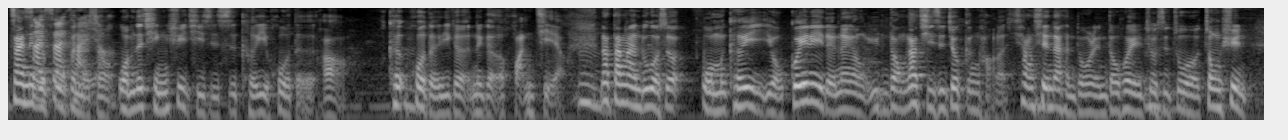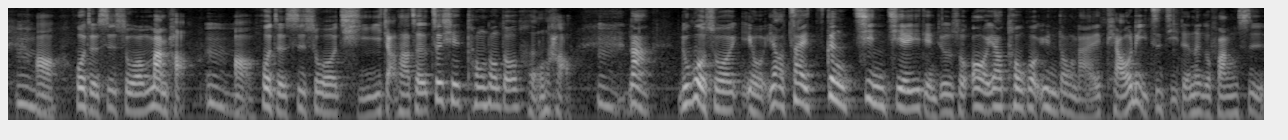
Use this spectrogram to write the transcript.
在那个部分的时候，我们的情绪其实是可以获得哈。可获得一个那个缓解啊，嗯，那当然，如果说我们可以有规律的那种运动，那其实就更好了。像现在很多人都会就是做重训，嗯。啊，或者是说慢跑，嗯。啊，或者是说骑脚踏车，这些通通都很好。嗯，那如果说有要再更进阶一点，就是说哦，要透过运动来调理自己的那个方式，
